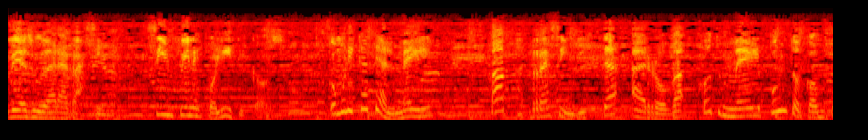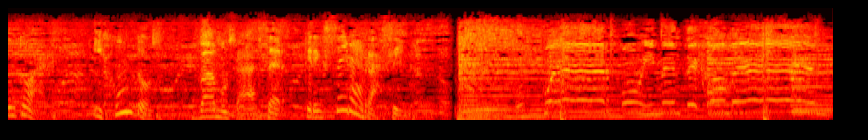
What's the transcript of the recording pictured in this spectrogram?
de ayudar a Racing, sin fines políticos. Comunícate al mail papracinguista.hotmail.com.ar y juntos vamos a hacer crecer a Racing. Con cuerpo y mente joven,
